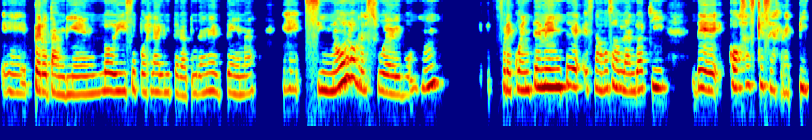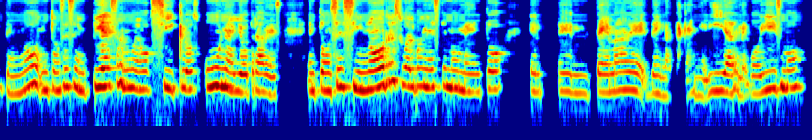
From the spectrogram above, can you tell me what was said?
eh, pero también lo dice pues la literatura en el tema, eh, si no lo resuelvo, frecuentemente estamos hablando aquí de cosas que se repiten, ¿no? Entonces empiezan nuevos ciclos una y otra vez. Entonces, si no resuelvo en este momento el, tema de, la tacañería, del egoísmo,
